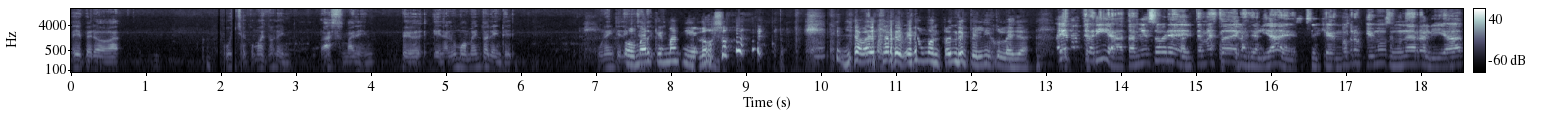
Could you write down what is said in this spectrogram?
Oye, pero... ah, Pucha, ¿cómo es, no? La in- pero en algún momento la inte- una inteligencia... Omar que es más miedoso. ya va a dejar de ver un montón de películas ya. Hay otra teoría también sobre el tema esto de las realidades. Si es que nosotros vivimos en una realidad,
